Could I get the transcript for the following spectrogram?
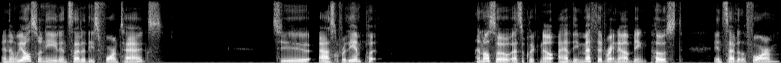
And then we also need inside of these form tags to ask for the input. And also, as a quick note, I have the method right now being post inside of the form.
